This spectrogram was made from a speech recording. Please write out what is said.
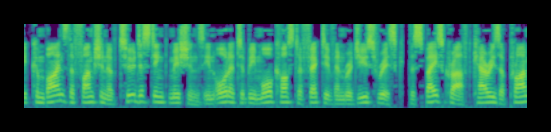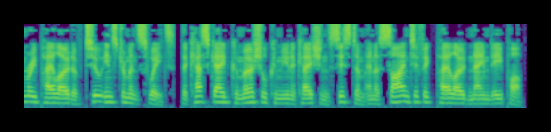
It combines the function of two distinct missions in order to be more cost-effective and reduce risk. The spacecraft carries a primary payload of two instrument suites, the Cascade Commercial Communications System and a scientific payload named EPOP.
